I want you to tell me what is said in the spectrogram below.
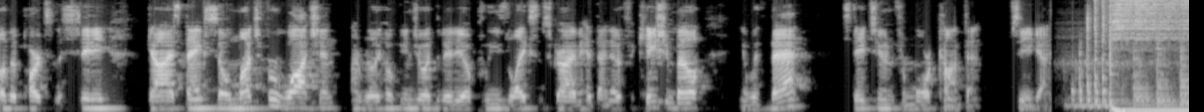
other parts of the city. Guys, thanks so much for watching. I really hope you enjoyed the video. Please like, subscribe, and hit that notification bell. And with that, Stay tuned for more content. See you guys.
